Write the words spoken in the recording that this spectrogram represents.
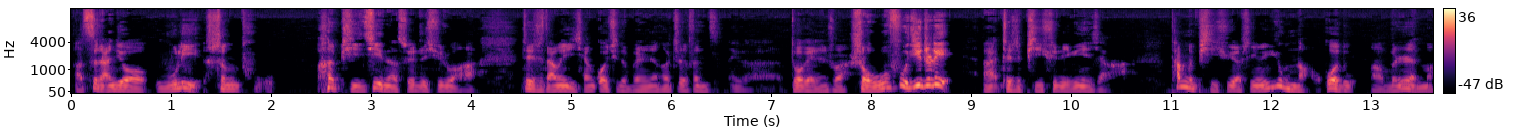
啊，自然就无力生土，脾气呢随之虚弱啊。这是咱们以前过去的文人和知识分子那个多给人说手无缚鸡之力，哎，这是脾虚的一个印象啊。他们的脾虚啊是因为用脑过度啊，文人嘛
